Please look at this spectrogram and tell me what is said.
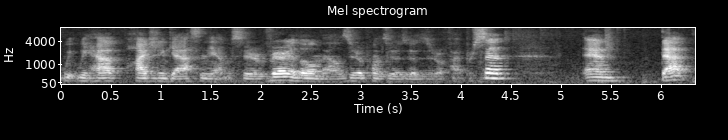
we, we have hydrogen gas in the atmosphere, very low amount, 0.0005%, and that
